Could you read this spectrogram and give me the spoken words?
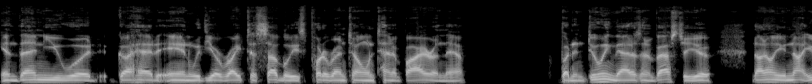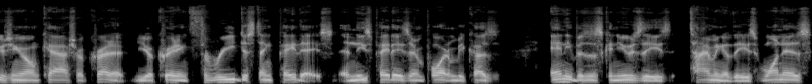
and then you would go ahead and with your right to sublease, put a rent to own tenant buyer in there. But in doing that as an investor, you not only you're not using your own cash or credit, you're creating three distinct paydays. And these paydays are important because any business can use these timing of these. One is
